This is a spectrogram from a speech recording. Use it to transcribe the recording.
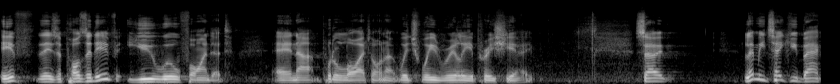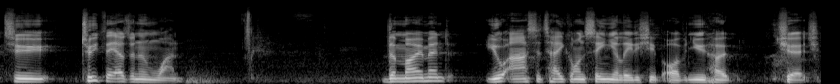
if there's a positive, you will find it and uh, put a light on it, which we really appreciate. So let me take you back to 2001. The moment you're asked to take on senior leadership of New Hope Church.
